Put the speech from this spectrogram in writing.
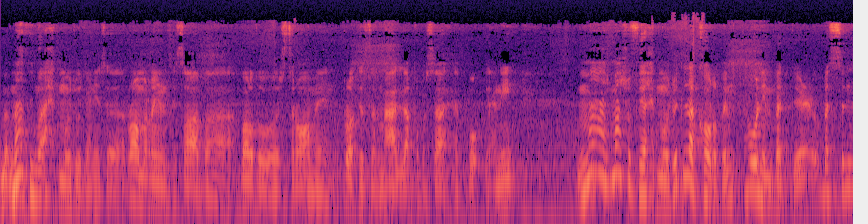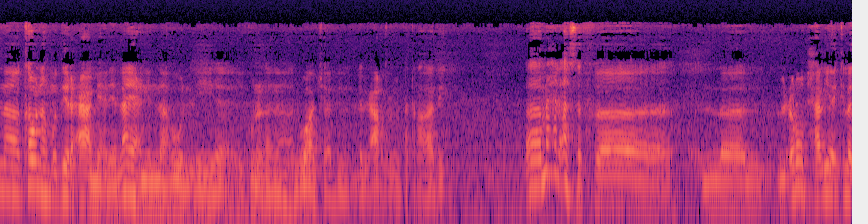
ما في ما أحد موجود. يعني رومان رينز إصابة برضو سترومان بروك معاه اللقب وساحب. و- يعني ما ما أشوف في أحد موجود إلا كوربن هو اللي مبدع بس انه كونه مدير عام يعني لا يعني إنه هو اللي يكون ال- الواجهة للعرض الفترة هذه. آه مع الأسف آه ال- العروض حاليا كلها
